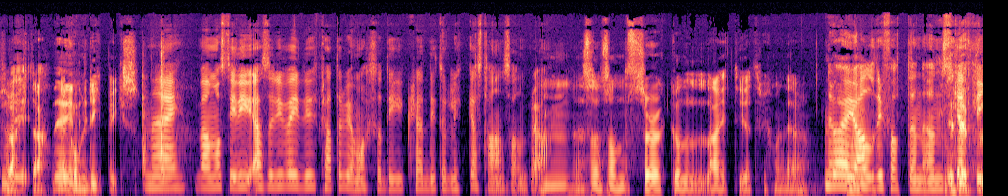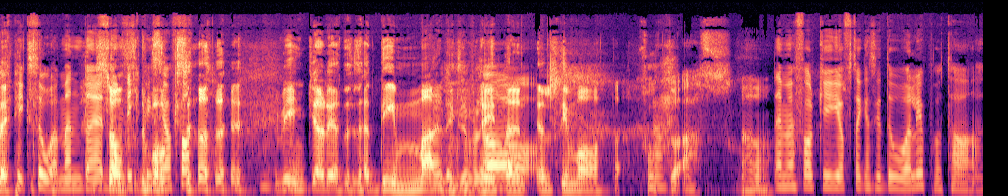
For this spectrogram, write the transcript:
förakta när nej, det kommer nej. dickpics. Nej, man måste, ju- alltså det, var, det pratade vi om också. Det är ju credit att lyckas ta en sån bra. Mm, alltså en sån circle light är ju att rekommendera. Nu har jag ju Mm. aldrig fått en önskad dickpic så men de, de dickpics jag har fått Vinklar det, så här dimmar liksom för att hitta den ultimata. Fotoass. Ja. Nej men folk är ju ofta ganska dåliga på att ta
